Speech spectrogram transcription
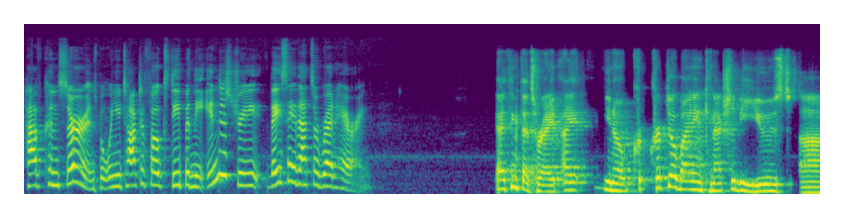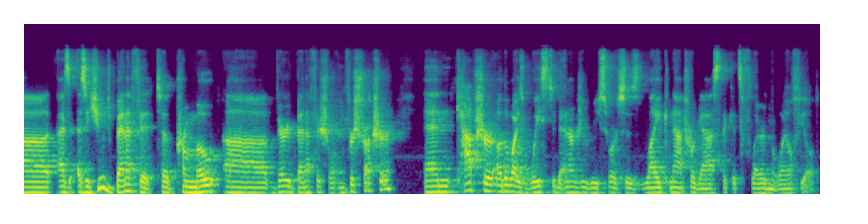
have concerns, but when you talk to folks deep in the industry, they say that's a red herring. I think that's right. I, you know, cr- crypto mining can actually be used uh, as, as a huge benefit to promote uh, very beneficial infrastructure and capture otherwise wasted energy resources like natural gas that gets flared in the oil field.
